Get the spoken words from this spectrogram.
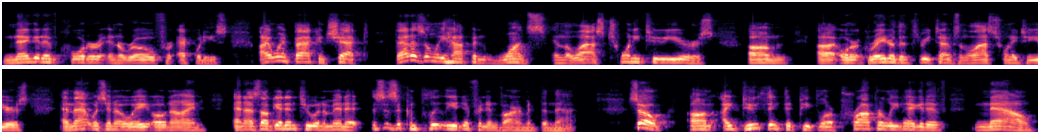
negative quarter in a row for equities. I went back and checked. That has only happened once in the last 22 years, um, uh, or greater than three times in the last 22 years. And that was in 08, 09. And as I'll get into in a minute, this is a completely different environment than that. So um, I do think that people are properly negative now,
